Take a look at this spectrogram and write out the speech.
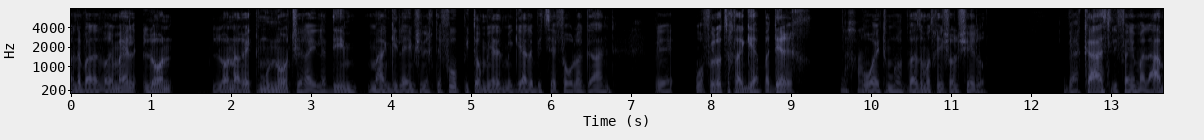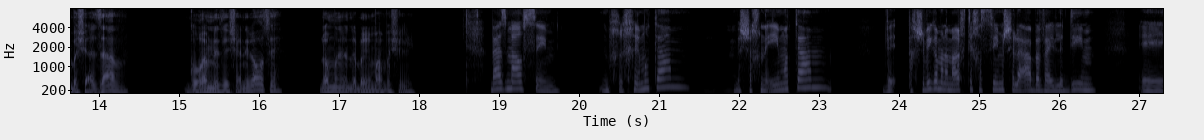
לא נדבר על הדברים האלה, לא, לא נראה תמונות של הילדים, מה הגילאים שנחטפו, פתאום ילד מגיע לבית ספר או לגן, והוא אפילו לא צריך להגיע, בדרך נכון. הוא רואה תמונות, ואז הוא מתחיל לשאול שאלות. והכעס לפעמים על האבא שעזב, גורם לזה שאני לא רוצה, לא מעוניין לדבר עם אבא שלי. ואז מה עושים? מכריחים אותם? משכנעים אותם? ותחשבי גם על המערכת יחסים של האבא והילדים. אה,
